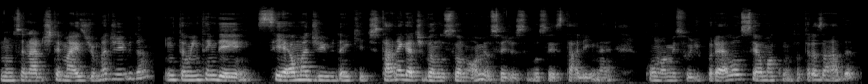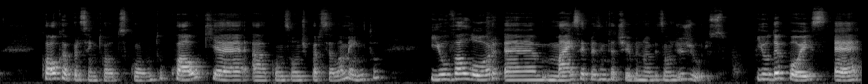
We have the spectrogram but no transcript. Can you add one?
num cenário de ter mais de uma dívida. Então, entender se é uma dívida que está negativando o seu nome, ou seja, se você está ali, né, com o nome sujo por ela, ou se é uma conta atrasada, qual que é o percentual de desconto, qual que é a condição de parcelamento e o valor é, mais representativo na visão de juros. E o depois é,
